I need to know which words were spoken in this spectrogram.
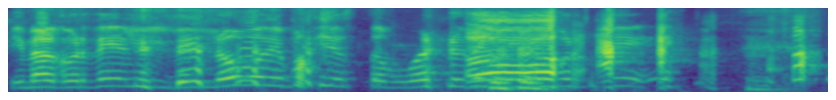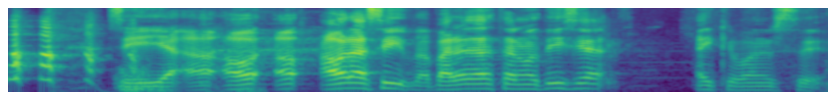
y me acordé del, del logo de pollo stop, bueno, no sé Oh. por qué. Sí, ya, a- a- ahora sí, para esta noticia hay que ponerse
